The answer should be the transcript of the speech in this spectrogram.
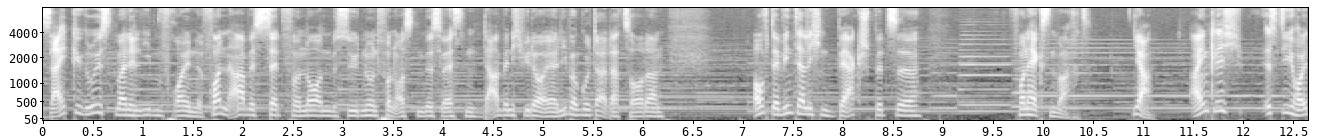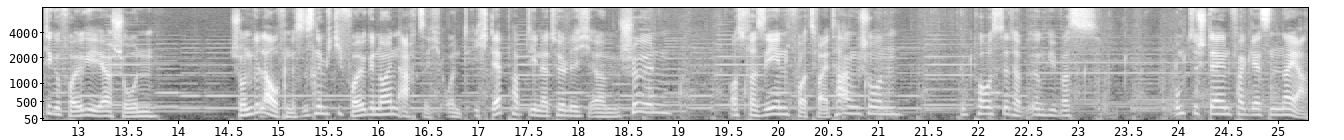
Seid gegrüßt, meine lieben Freunde, von A bis Z, von Norden bis Süden und von Osten bis Westen. Da bin ich wieder, euer lieber guter alter Zordern, auf der winterlichen Bergspitze von Hexenwacht. Ja, eigentlich ist die heutige Folge ja schon, schon gelaufen. Das ist nämlich die Folge 89 und ich, Depp, hab die natürlich ähm, schön aus Versehen vor zwei Tagen schon gepostet, hab irgendwie was umzustellen vergessen. Naja,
